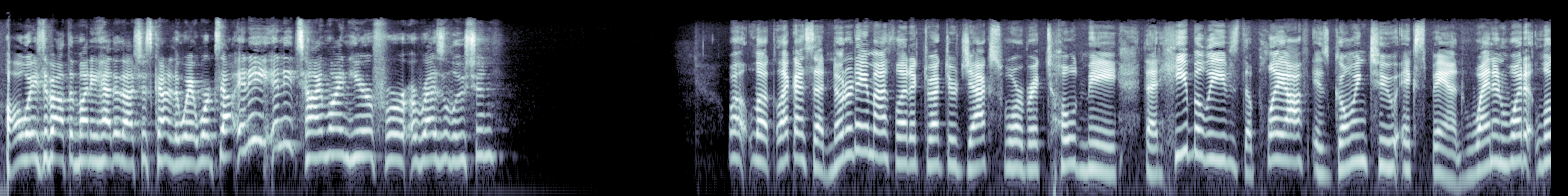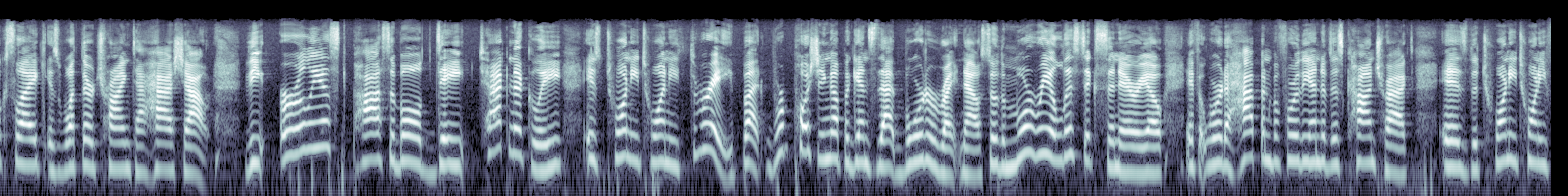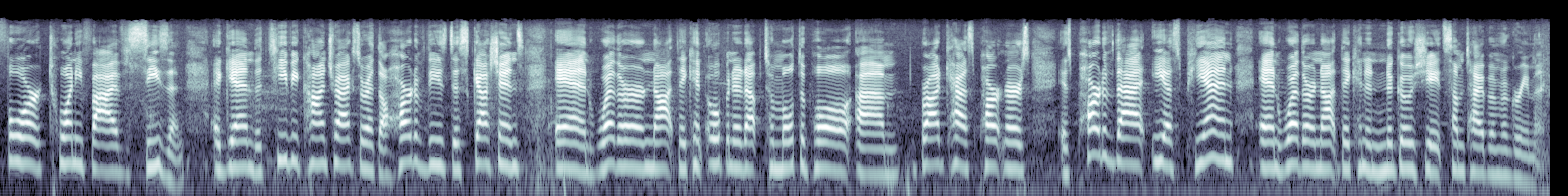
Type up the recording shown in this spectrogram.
Always about the money, Heather. That's just kind of the way it works out. Any any timeline here for a resolution? Well, look, like I said, Notre Dame athletic director Jack Swarbrick told me that he believes the playoff is going to expand. When and what it looks like is what they're trying to hash out. The earliest possible date, technically, is 2023, but we're pushing up against that border right now. So the more realistic scenario, if it were to happen before the end of this contract, is the 2024 25 season. Again, the TV contracts are at the heart of these discussions, and whether whether or not they can open it up to multiple um, broadcast partners is part of that, ESPN, and whether or not they can negotiate some type of agreement.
